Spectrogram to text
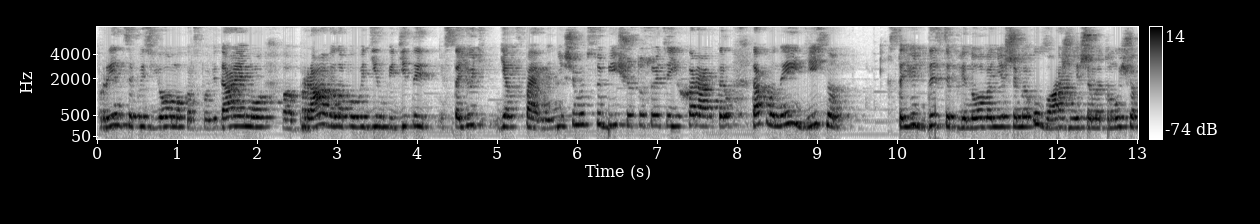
принципи зйомок, розповідаємо е, правила поведінки. Діти стають як впевненішими в собі, що стосується їх характеру, так вони дійсно. Стають дисциплінованішими, уважнішими, тому що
